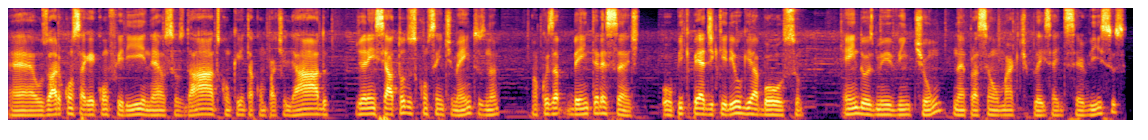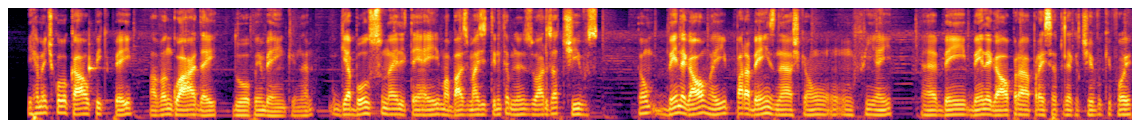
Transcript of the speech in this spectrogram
é, o usuário consegue conferir né, os seus dados, com quem está compartilhado, gerenciar todos os consentimentos, né? Uma coisa bem interessante. O PicPay adquiriu o Guia Bolso em 2021, né, para ser um marketplace aí de serviços e realmente colocar o PicPay na vanguarda aí do Open Banking, né? O Guia Bolso, né, ele tem aí uma base de mais de 30 milhões de usuários ativos. Então, bem legal aí, parabéns, né? Acho que é um, um fim aí é, bem, bem legal para esse aplicativo que foi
